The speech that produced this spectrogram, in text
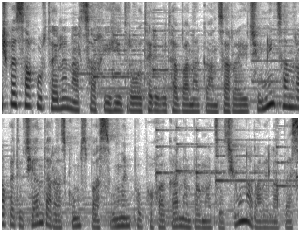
Ինչպես հաղորդել են Արցախի հիդրոթերապևտաբանական ծառայությունից, հանրապետության տարածքում սպասվում են փոփոխական ամպամածություն, առավելապես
